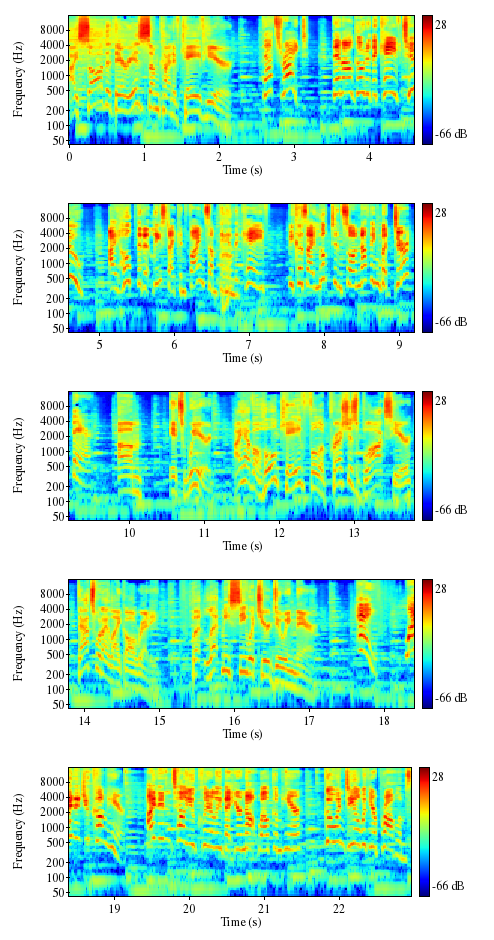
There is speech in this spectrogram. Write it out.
I saw that there is some kind of cave here. That's right. Then I'll go to the cave too. I hope that at least I can find something in the cave, because I looked and saw nothing but dirt there. Um, it's weird. I have a whole cave full of precious blocks here. That's what I like already. But let me see what you're doing there. Hey, why did you come here? I didn't tell you clearly that you're not welcome here. Go and deal with your problems.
